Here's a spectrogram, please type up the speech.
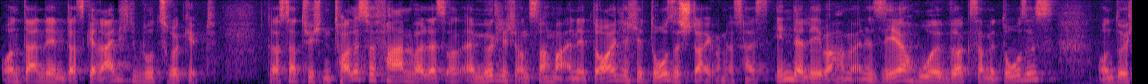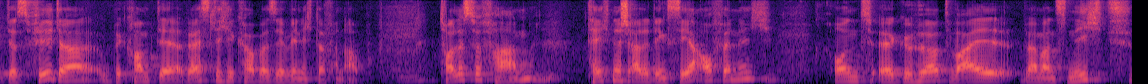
und dann den, das gereinigte Blut zurückgibt. Das ist natürlich ein tolles Verfahren, weil das ermöglicht uns nochmal eine deutliche Dosissteigerung. Das heißt, in der Leber haben wir eine sehr hohe wirksame Dosis und durch das Filter bekommt der restliche Körper sehr wenig davon ab. Tolles Verfahren, technisch allerdings sehr aufwendig und äh, gehört, weil wenn man es nicht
